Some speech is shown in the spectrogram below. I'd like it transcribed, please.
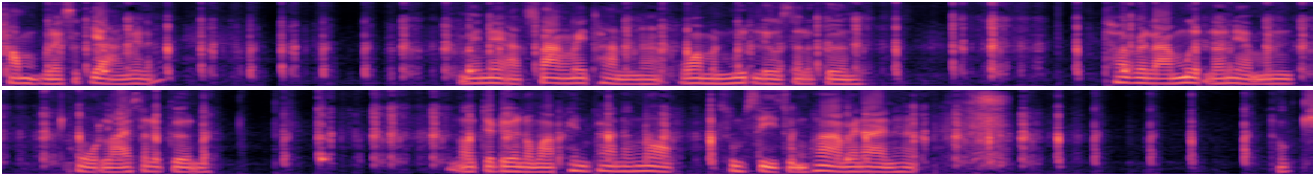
ถ้ำอะไรสักอย่างนี่แหละ ไม่แน่อาจสร้างไม่ทันนะเพราะว่ามันมืดเร็วซะเหลือเกิน ถ้าเวลามืดแล้วเนี่ยมันโหดร้ายซะเหลือเกิน เราจะเดินออกมาเพ่นพ่านข้างนอก สุ่มสี่สุ่มห้าไม่ได้นะฮะ โอเค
